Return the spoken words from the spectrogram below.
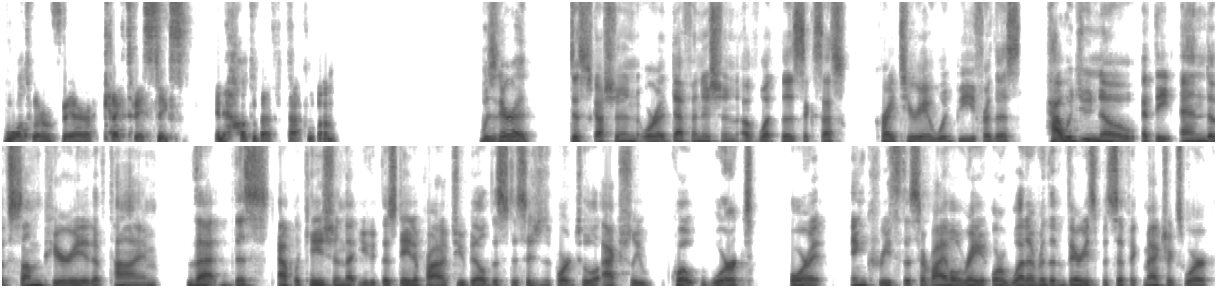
what were their characteristics and how to better tackle them. Was there a discussion or a definition of what the success criteria would be for this? How would you know at the end of some period of time that this application that you this data product you built this decision support tool actually quote worked or it increased the survival rate or whatever the very specific metrics were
